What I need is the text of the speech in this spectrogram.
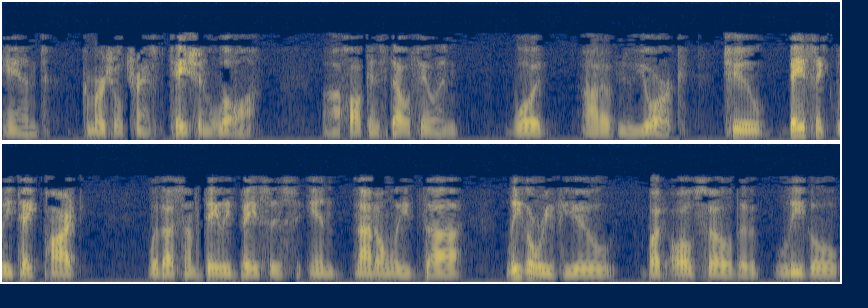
and commercial transportation law, uh, Hawkins, Delafield, and Wood out of New York, to basically take part with us on a daily basis in not only the legal review but also the legal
